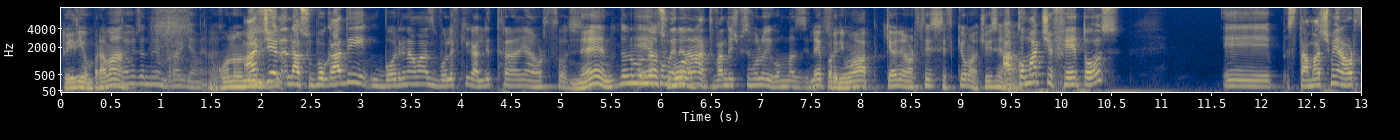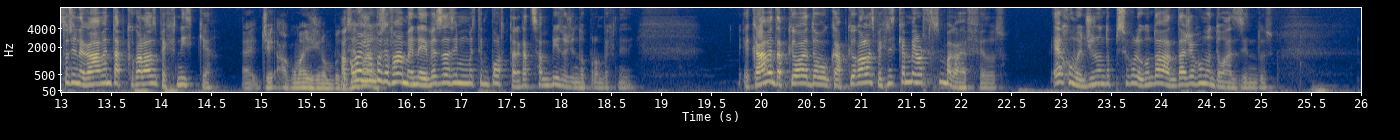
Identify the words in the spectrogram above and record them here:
Το ίδιο πράγμα; Νομίζω είναι το ίδιο πράγμα για μένα. Εγώ νομίζω- Αν και να σου πω κάτι, μπορεί να μας βολεύει και καλύτερα η ανόρθωση. Ναι, δεν το να σου Έχουμε πω. έναν advantage ψυχολογικό μαζί Ναι, μας. προτιμώ ποιον είναι ορθώσεις σε δυο μάτσο. είσαι ένα. Ακόμα και φέτος, ε, στα μάτια με ανόρθωση έκαναμε τα πιο καλά μας παιχνίδια. Ε, και Ακόμα και εκείνον που τις Ακόμα και έφαγες. όπως εφάμε, ναι, παίζα μες στην πόρτα, κάτσαν πίσω και το πρώτο παιχνίδι. Έκαμε τα πιο, το, τα πιο καλά μας παιχνίδια με ανόρθωση μπακάμε φέτος. Έχουμε εκείνον το ψυχολογικό το advantage, έχουμε το μαζί τους. Ναι, με Και μόνο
